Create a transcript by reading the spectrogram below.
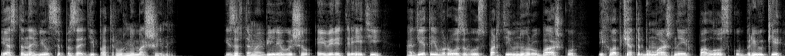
и остановился позади патрульной машины. Из автомобиля вышел Эвери Третий, одетый в розовую спортивную рубашку и хлопчатобумажные в полоску брюки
